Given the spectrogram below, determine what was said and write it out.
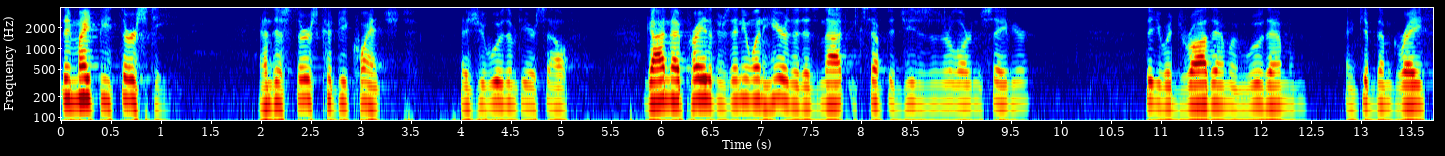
they might be thirsty. And this thirst could be quenched as you woo them to yourself. God, and I pray that there's anyone here that has not accepted Jesus as their Lord and Savior, that you would draw them and woo them and give them grace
